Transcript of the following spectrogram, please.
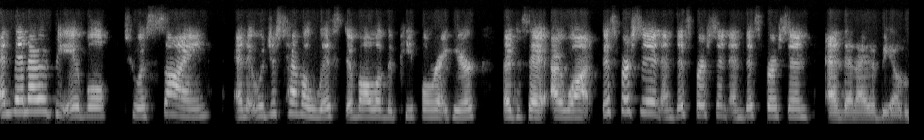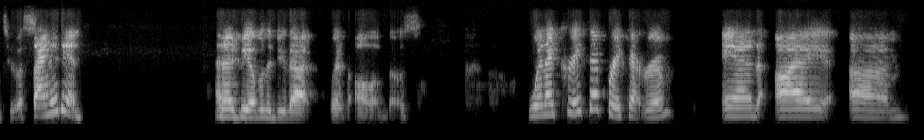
And then I would be able to assign and it would just have a list of all of the people right here. Like I say, I want this person and this person and this person, and then I'd be able to assign it in. And I'd be able to do that with all of those. When I create that breakout room and I um,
